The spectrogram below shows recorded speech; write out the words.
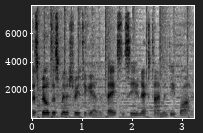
Let's build this ministry together. Thanks and see you next time in Deep Waters.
